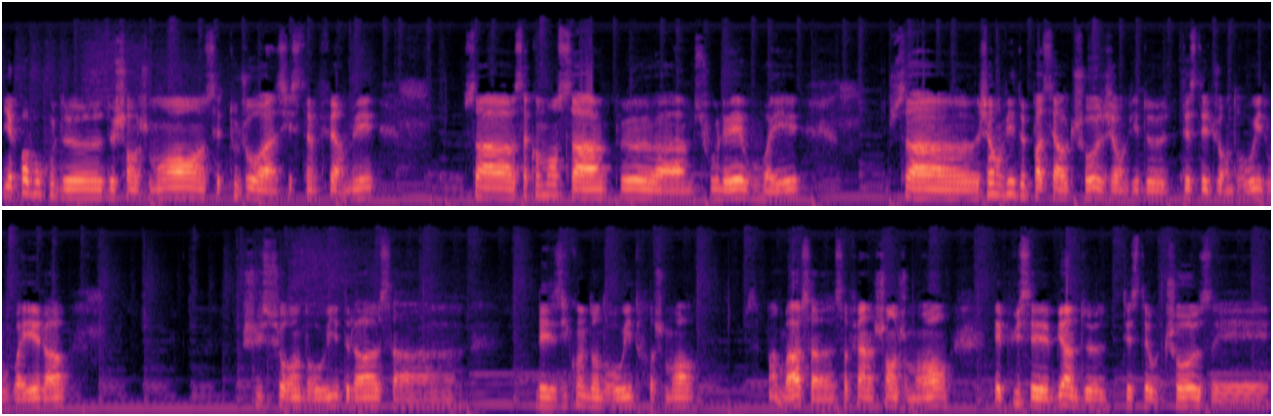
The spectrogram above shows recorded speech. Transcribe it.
il n'y a pas beaucoup de, changements, c'est toujours un système fermé. Ça, ça commence à un peu à me saouler, vous voyez. Ça, j'ai envie de passer à autre chose, j'ai envie de tester du Android, vous voyez là. Je suis sur Android là, ça les icônes d'Android, franchement, c'est pas mal, ça, fait un changement. Et puis c'est bien de tester autre chose. Et,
